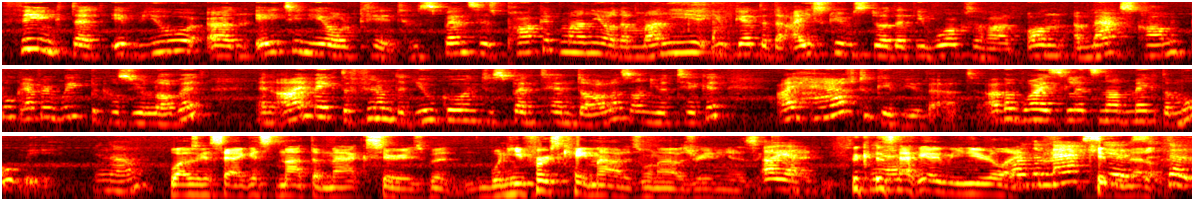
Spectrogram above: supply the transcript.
think that if you're an 18 year old kid who spends his pocket money or the money you get at the ice cream store that you work so hard on a Max comic book every week because you love it, and I make the film that you're going to spend $10 on your ticket, I have to give you that. Otherwise, let's not make the movie, you know? Well, I was gonna say, I guess not the Max series, but when he first came out is when I was reading it as a Oh, kid. yeah. because Yeah. I, I mean, you're like, Well, the Max series, the,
